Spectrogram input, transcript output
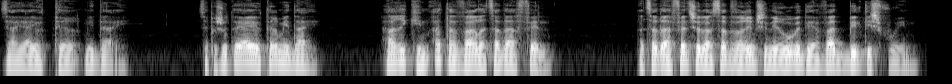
זה היה יותר מדי. זה פשוט היה יותר מדי. הארי כמעט עבר לצד האפל. הצד האפל שלו עשה דברים שנראו בדיעבד בלתי שפויים.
